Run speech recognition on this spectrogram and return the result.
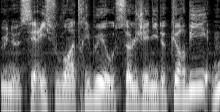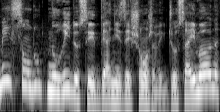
Une série souvent attribuée au seul génie de Kirby, mais sans doute nourrie de ses derniers échanges avec Joe Simon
